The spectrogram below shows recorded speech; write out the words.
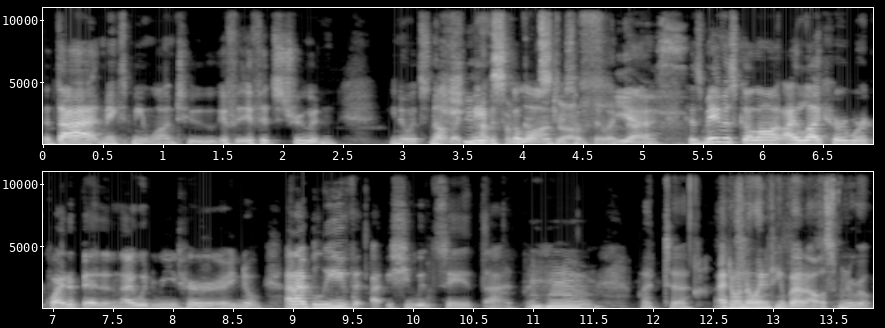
But that makes me want to if if it's true and. You know, it's not like She Mavis Gallant or something like Yes. that. Because Mavis Gallant, I like her work quite a bit, and I would read her. You know, and I believe she would say that. But, Mhm. but uh, I don't know anything about Alice Munro.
